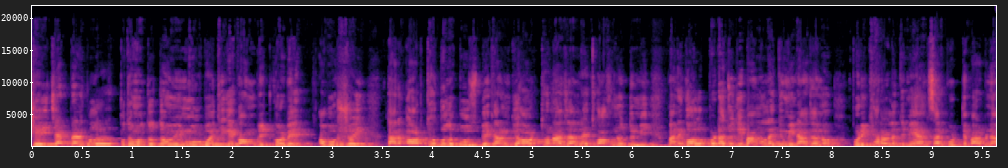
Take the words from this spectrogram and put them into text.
সেই চ্যাপ্টারগুলো প্রথমত তুমি মূল বই থেকে কমপ্লিট করবে। অবশ্যই তার অর্থগুলো বুঝবে, কারণ কি অর্থ না জানলে কখনো তুমি মানে গল্পটা যদি বাংলায় তুমি না জানো, পরীক্ষার হলে তুমি অ্যান্সার করতে পারবে না।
